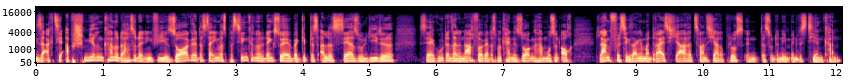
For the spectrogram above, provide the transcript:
diese Aktie abschmieren kann? Oder hast du dann irgendwie Sorge, dass da irgendwas passieren kann? Oder denkst du, er übergibt das alles sehr solide, sehr gut an seine Nachfolger, dass man keine Sorgen haben muss und auch langfristig, sagen wir mal 30 Jahre, 20 Jahre plus in das Unternehmen investieren kann?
